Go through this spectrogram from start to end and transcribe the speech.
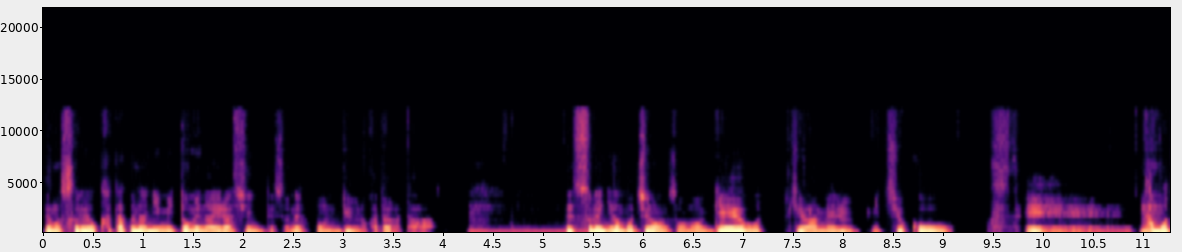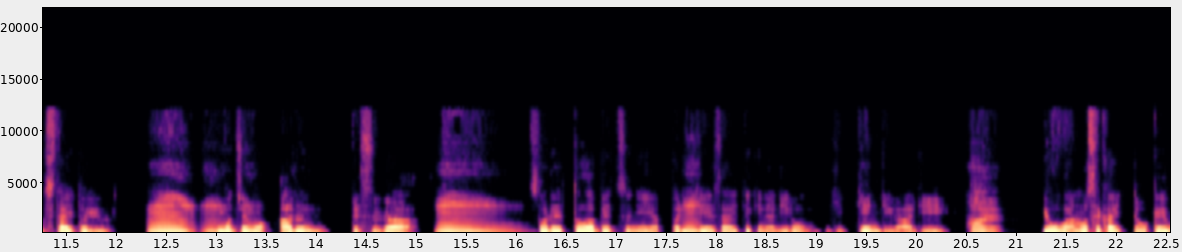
でもそれを頑くなに認めないらしいんですよね、本流の方々は。うーで、それにはもん。ちろんその芸を極める道をこう、えー保うん。ちたいといううん、う気持ん、うん。ちもあるんですが、うん。それとは別にやっぱり経うん。済的な理論、ぎ原理があり、はい。要はあの世界ってお稽古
